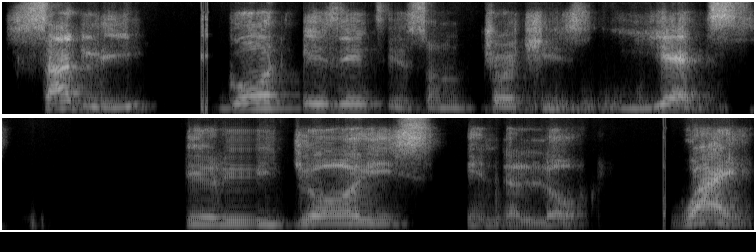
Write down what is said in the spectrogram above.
Sadly, God isn't in some churches, yet they rejoice in the Lord. Why?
